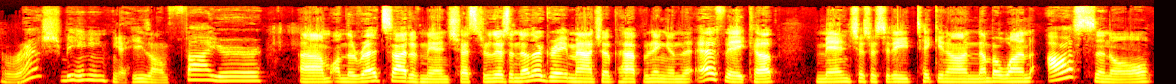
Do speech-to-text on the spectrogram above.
Rashby, yeah, he's on fire. Um, on the red side of Manchester, there's another great matchup happening in the FA Cup. Manchester City taking on number one Arsenal.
